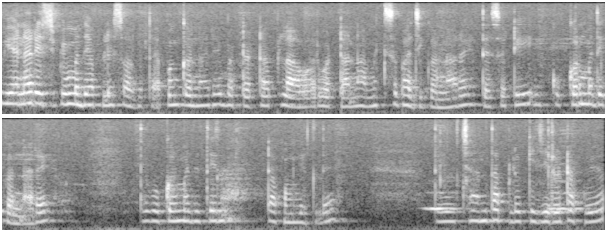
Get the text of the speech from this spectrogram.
वियाना रेसिपीमध्ये आपले स्वागत आहे. आपण करणार आहे बटाटा फ्लावर वटाणा मिक्स भाजी करणार आहे. त्यासाठी कुकरमध्ये करणार आहे. ते कुकरमध्ये तेल टाकून घेतले तेल छान तापलं की जिरं टाकूया.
